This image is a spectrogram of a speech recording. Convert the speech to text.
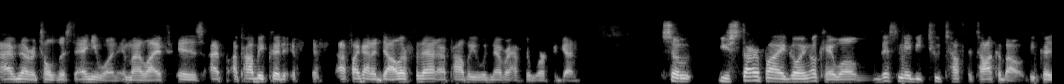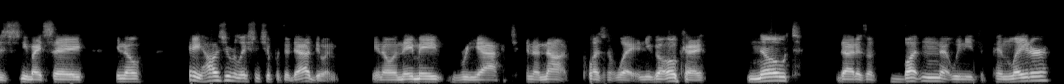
I've never told this to anyone in my life. Is I, I probably could if, if if I got a dollar for that, I probably would never have to work again. So you start by going, okay, well, this may be too tough to talk about because you might say, you know, hey, how's your relationship with your dad doing? You know, and they may react in a not pleasant way. And you go, okay, note that is a button that we need to pin later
